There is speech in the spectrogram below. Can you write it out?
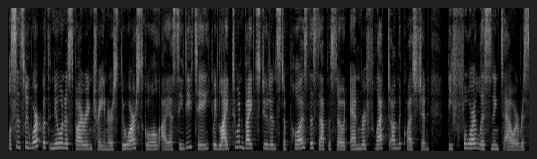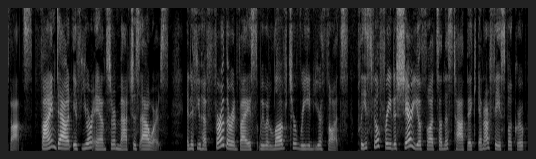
Well, since we work with new and aspiring trainers through our school, ISCDT, we'd like to invite students to pause this episode and reflect on the question before listening to our response. Find out if your answer matches ours. And if you have further advice, we would love to read your thoughts. Please feel free to share your thoughts on this topic in our Facebook group,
